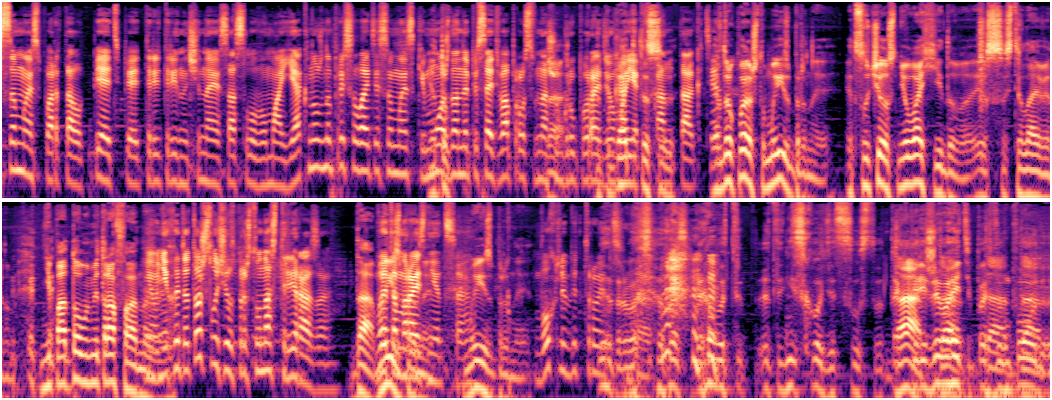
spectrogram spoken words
СМС-портал 5533, начиная со слова «Маяк». Нужно присылать смс-ки. Я Можно написать вопрос в нашу Да. группу Ну, «Радио погоди Маяк» ты ВКонтакте. Я вдруг понял, что мы избранные. Это случилось не у Вахидова со Стилавиным, не потом у Митрофанова. Не, у них это тоже случилось, просто у нас три раза. Да, в мы этом разница. Мы избранные. Бог любит троицу. Это не сходит с уст. Так переживаете по этому поводу.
